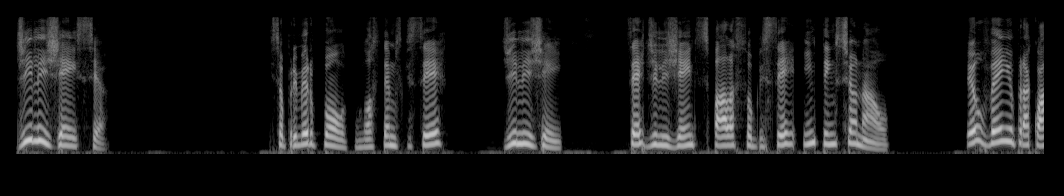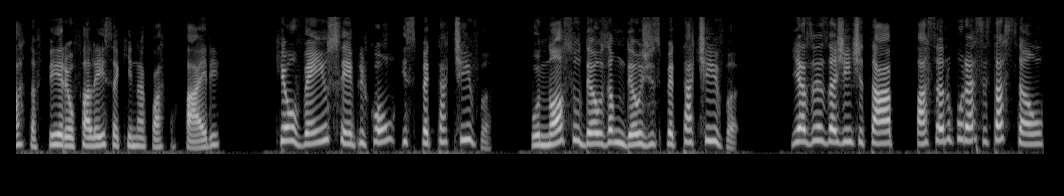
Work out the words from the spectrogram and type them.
diligência. Esse é o primeiro ponto. Nós temos que ser diligentes. Ser diligentes fala sobre ser intencional. Eu venho para quarta-feira, eu falei isso aqui na quarta-feira, que eu venho sempre com expectativa. O nosso Deus é um Deus de expectativa. E às vezes a gente está passando por essa estação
